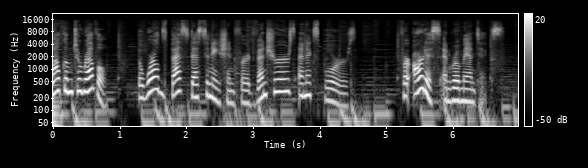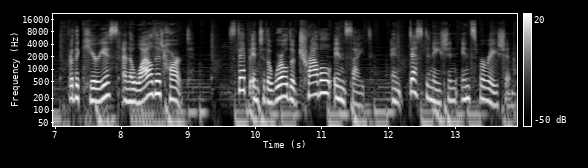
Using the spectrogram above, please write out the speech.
Welcome to Revel, the world's best destination for adventurers and explorers, for artists and romantics, for the curious and the wild at heart. Step into the world of travel insight and destination inspiration.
